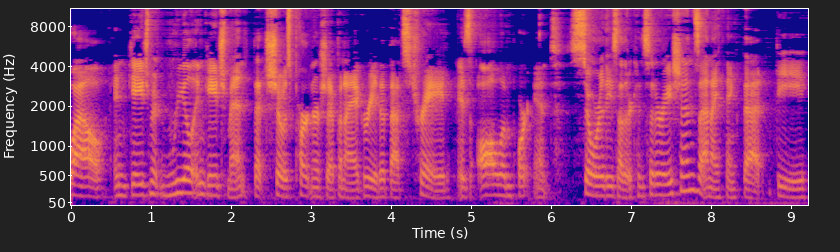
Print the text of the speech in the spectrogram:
while engagement, real engagement that shows partnership, and I agree that that's trade, is all important, so are these other considerations. And I think that the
